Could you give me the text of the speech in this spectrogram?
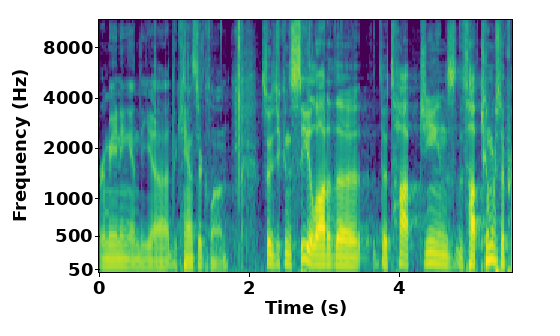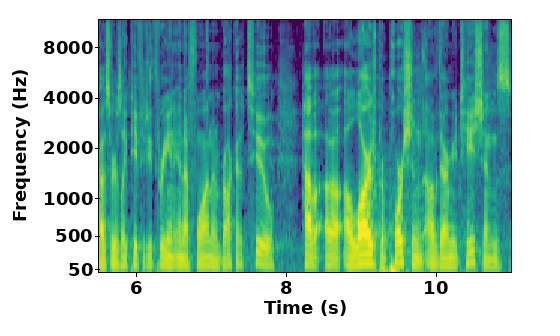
remaining in the, uh, the cancer clone. So as you can see, a lot of the, the top genes, the top tumor suppressors like P53 and NF1 and BRCA2 have a, a large proportion of their mutations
